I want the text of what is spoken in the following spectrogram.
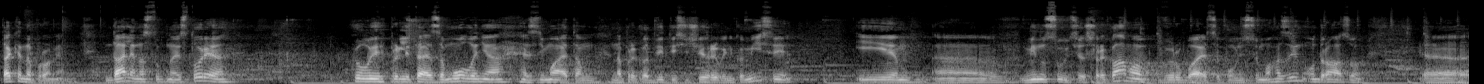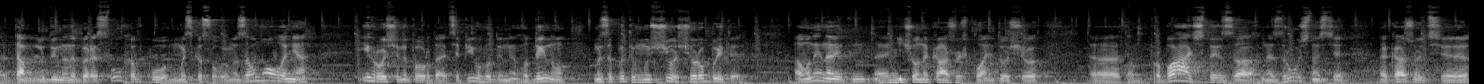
Так і на промі. Далі наступна історія. Коли прилітає замовлення, знімає там, наприклад, 2000 гривень комісії, і е, мінусується ж реклама, вирубається повністю магазин одразу. Е, там людина не бере слухавку, ми скасовуємо замовлення, і гроші не повертаються півгодини, годину. Ми запитуємо, ну що, що робити? А вони навіть е, нічого не кажуть в плані того, що там пробачте за незручності. Е, Кажуть, е,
